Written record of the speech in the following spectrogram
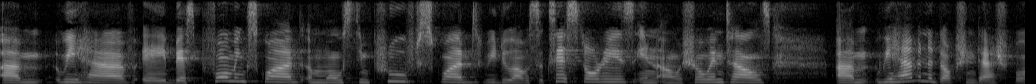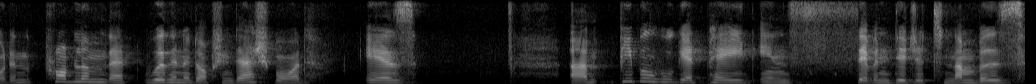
um, we have a best performing squad, a most improved squad. We do our success stories in our show and tells. Um, we have an adoption dashboard, and the problem that with an adoption dashboard is um, people who get paid in seven digit numbers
